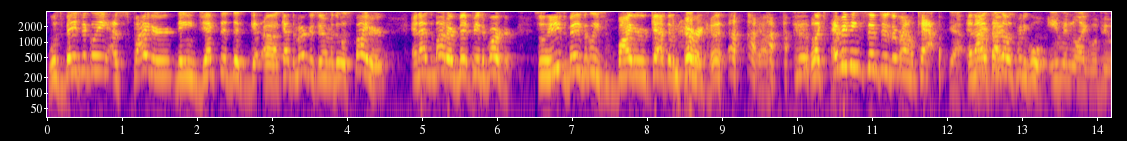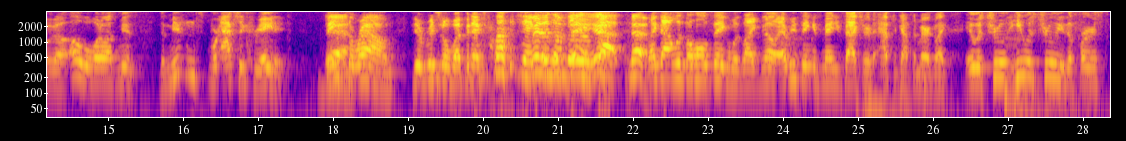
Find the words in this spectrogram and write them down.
was basically a spider. They injected the uh, Captain America serum into a spider, and that spider bit Peter Parker. So he's basically Spider Captain America. like everything centers around Cap. Yeah, and Matter I thought fact, that was pretty cool. Even like when people go, "Oh, well, what about the mutants?" The mutants were actually created based Yeah. around the original Weapon X project. Man, that's what I'm saying, yeah, Cap. yeah. Like that was the whole thing. Was like, no, everything is manufactured after Captain America. Like it was true. He was truly the first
